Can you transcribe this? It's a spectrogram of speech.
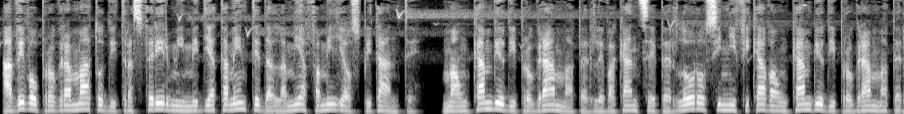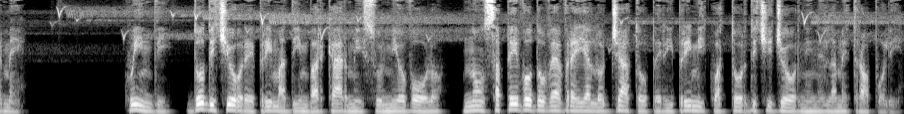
Avevo programmato di trasferirmi immediatamente dalla mia famiglia ospitante, ma un cambio di programma per le vacanze per loro significava un cambio di programma per me. Quindi, 12 ore prima di imbarcarmi sul mio volo, non sapevo dove avrei alloggiato per i primi 14 giorni nella metropoli.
